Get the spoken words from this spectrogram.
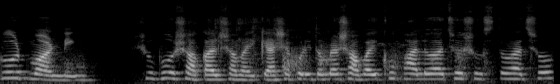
গুড মর্নিং। শুভ সকাল সবাইকে। আশা করি তোমরা সবাই খুব ভালো আছো, সুস্থ আছো।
